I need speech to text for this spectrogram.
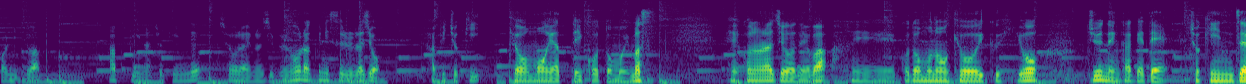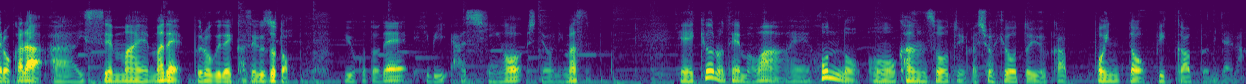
こんにちは。ハッピーな貯金で将来の自分を楽にするラジオ、ハピチョキ、今日もやっていこうと思います。えーこのラジオでは、えー子供の教育費を10年かけて貯金ゼロから1000万円までブログで稼ぐぞということで日々発信をしております。えー今日のテーマは、え本の感想というか書評というかポイントピックアップみたいな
